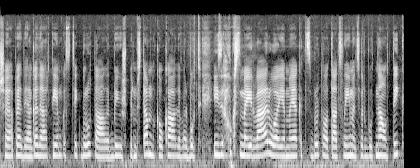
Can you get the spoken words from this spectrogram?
šajā pēdējā gadā ar tiem, kas cik brutāli ir bijuši pirms tam, nu kaut kāda varbūt izaugsme ir vērojama, ja tas brutalitātes līmenis varbūt nav tik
